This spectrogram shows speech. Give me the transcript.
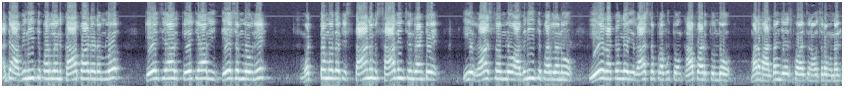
అంటే అవినీతి పరులను కాపాడడంలో కేసీఆర్ కేటీఆర్ ఈ దేశంలోనే మొట్టమొదటి స్థానం సాధించిందంటే ఈ రాష్ట్రంలో అవినీతి పరులను ఏ రకంగా ఈ రాష్ట్ర ప్రభుత్వం కాపాడుతుందో మనం అర్థం చేసుకోవాల్సిన అవసరం ఉన్నది.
